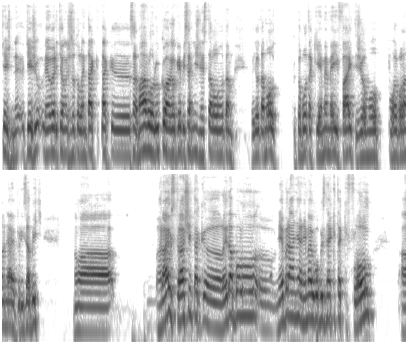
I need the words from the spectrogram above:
tiež, ne, tiež neuveriteľné, že sa to len tak, tak uh, sa mávlo rukou, ako keby sa nič nestalo, on tam, vedel tam mohol, to bol taký MMA fight, že ho mohol podľa mňa aj prizabiť. No a hrajú strašne tak uh, leda bolo, uh, nebránia, nemajú vôbec nejaký taký flow, a,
